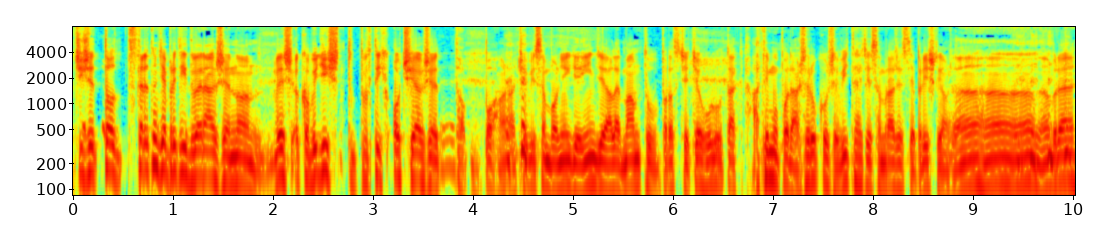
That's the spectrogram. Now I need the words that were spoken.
Čiže to stretnutie pri tých dverách, že no, vieš, ako vidíš v tých očiach, že to boha, či by som bol niekde inde, ale mám tu proste tehulu, tak a ty mu podáš ruku, že vítajte, som rád, že ste prišli. On že aha, dobre.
